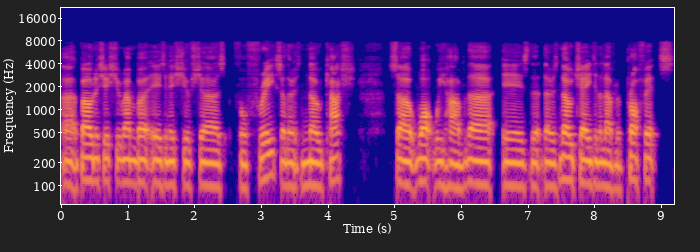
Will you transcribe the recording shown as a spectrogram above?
uh, bonus issue, remember, is an issue of shares for free, so there is no cash. So what we have there is that there is no change in the level of profits.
